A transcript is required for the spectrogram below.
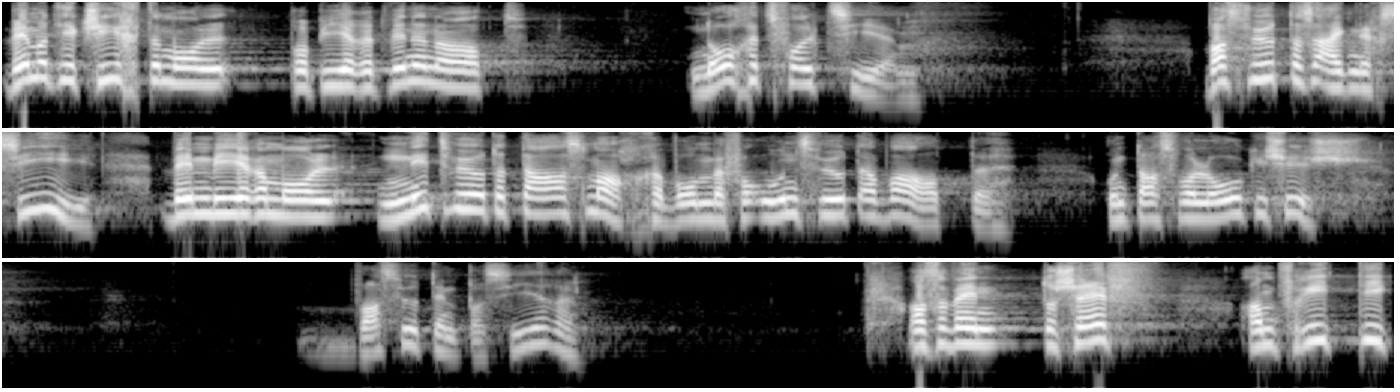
wenn wir die Geschichte mal probieren, wie eine Art nachzuvollziehen, was würde das eigentlich sein, wenn wir einmal nicht würden das machen, was man von uns würde erwarten und das, was logisch ist? Was würde denn passieren? Also wenn der Chef am Freitag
